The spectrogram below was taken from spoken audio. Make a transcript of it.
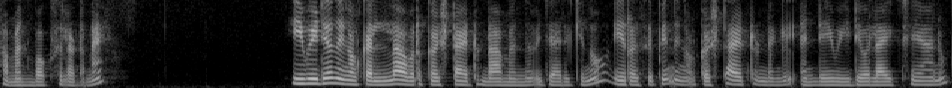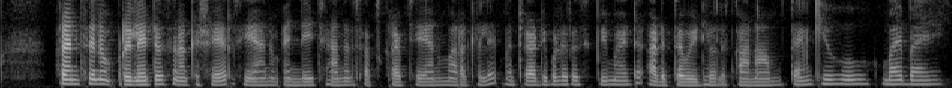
കമന്റ് ബോക്സിലിടണേ. ഈ വീഡിയോ നിങ്ങൾക്ക് എല്ലാവർക്കും ഇഷ്ടമായിട്ടുണ്ടാകുമെന്ന് വിചാരിക്കുന്നു. ഈ റെസിപ്പി നിങ്ങൾക്ക് ഇഷ്ടമായിട്ടുണ്ടെങ്കിൽ എന്റെ ഈ വീഡിയോ ലൈക്ക് ചെയ്യാനും ഫ്രണ്ട്സിനും റിലേറ്റീവ്സിനൊക്കെ ഷെയർ ചെയ്യാനും എന്റെ ഈ ചാനൽ സബ്സ്ക്രൈബ് ചെയ്യാനും മറക്കല്ലേ. മറ്റൊരു അടിപൊളി റെസിപ്പിയുമായിട്ട് അടുത്ത വീഡിയോയിൽ കാണാം. Thank bye bye.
